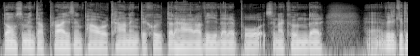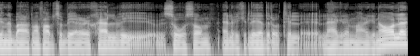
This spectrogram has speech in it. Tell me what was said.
De som inte har pricing power kan inte skjuta det här vidare på sina kunder. Eh, vilket innebär att man får absorbera det själv i, så som, eller vilket leder då till eh, lägre marginaler.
